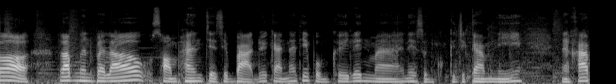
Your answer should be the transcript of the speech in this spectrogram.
ก็รับเงินไปแล้ว 2,070 บาทด้วยกันนะที่ผมเคยเล่นมาในส่วนกิจกรรมนี้นะครับ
